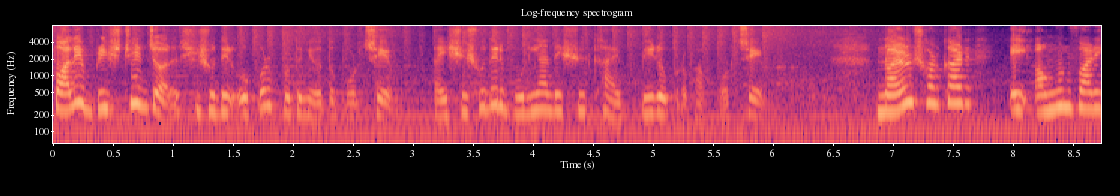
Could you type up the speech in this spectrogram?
ফলে বৃষ্টির জল শিশুদের উপর প্রতিনিয়ত পড়ছে। তাই শিশুদের বুনিয়াদী শিক্ষায় বিরূপ প্রভাব পড়ছে। নয়ন সরকার এই অঙ্গনওয়াড়ি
